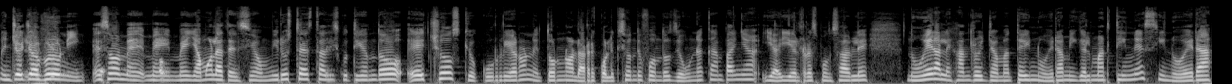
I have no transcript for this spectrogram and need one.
En Giorgio Bruni, eso me, me, oh. me, llamó la atención. Mire, usted está discutiendo hechos que ocurrieron en torno a la recolección de fondos de una campaña y ahí el responsable no era Alejandro Yamatei, no era Miguel Martínez, sino era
